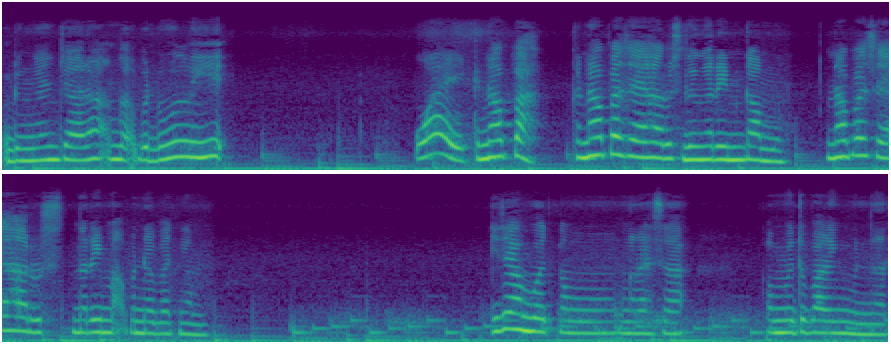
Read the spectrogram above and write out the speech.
dengan cara nggak peduli. Why? Kenapa? Kenapa saya harus dengerin kamu? Kenapa saya harus nerima pendapat kamu? Itu yang buat kamu ngerasa kamu itu paling benar.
